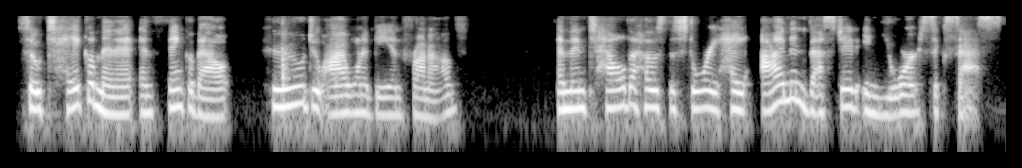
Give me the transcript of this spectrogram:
So take a minute and think about who do I want to be in front of? And then tell the host the story hey, I'm invested in your success.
